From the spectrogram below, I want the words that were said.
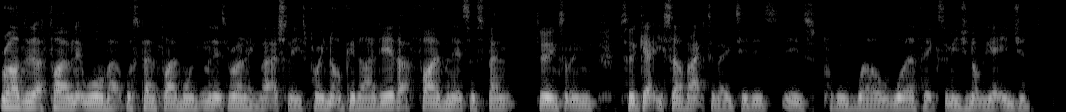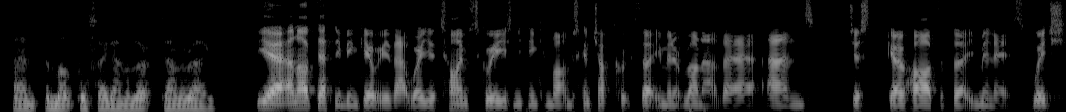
rather than that five minute warm up, we'll spend five more minutes running. But actually, it's probably not a good idea. That five minutes of spent doing something to get yourself activated is is probably well worth it because it means you're not going to get injured um, a month or so down the down the road. Yeah, and I've definitely been guilty of that, where you're time squeezed and you're thinking, right, I'm just going to chuck a quick 30 minute run out there and just go hard for 30 minutes, which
